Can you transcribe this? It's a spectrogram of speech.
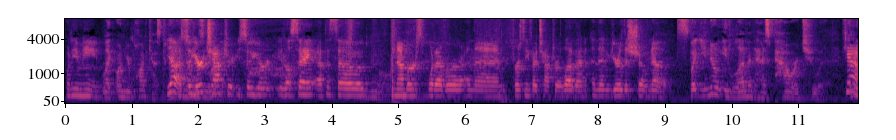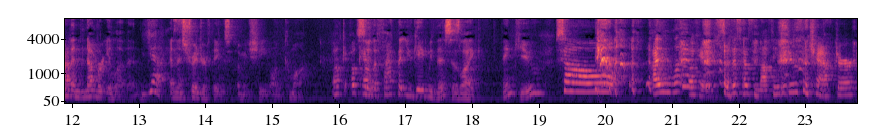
what do you mean? Like on your podcast? Can I yeah, be so known your as chapter, 11? so your it'll say episode No. numbers, whatever, and then First Nephi chapter eleven, and then you're the show notes. But you know, eleven has power to it. Yeah. I mean, the number eleven. yeah. And then Stranger Things. I mean, she. Um, come on. Okay. Okay. So the fact that you gave me this is like, thank you. So I le- okay. So this has nothing to do with the chapter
